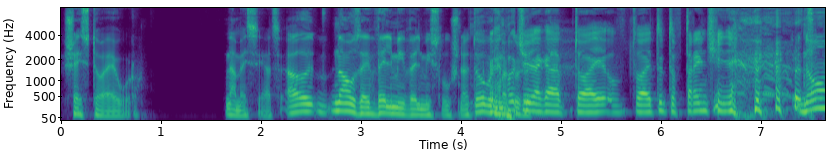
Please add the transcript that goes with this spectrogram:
600 eur. Na mesiac. Ale naozaj veľmi, veľmi slušné. To, hovorím, Počuť, akože... to, aj, to aj tuto v Trenčine. No,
